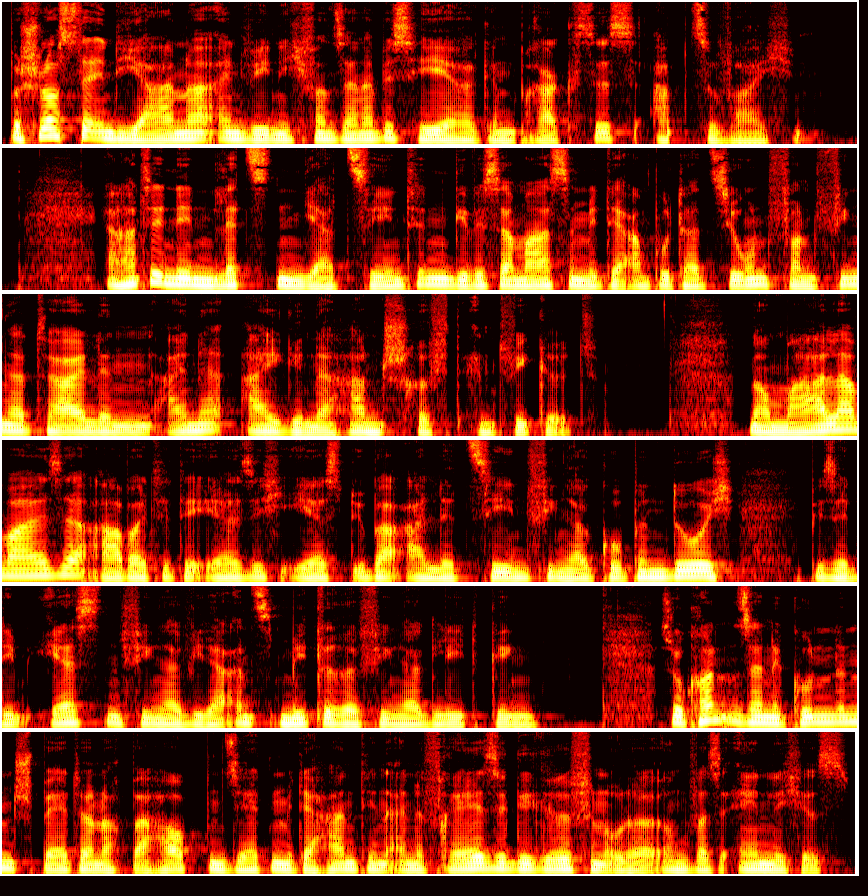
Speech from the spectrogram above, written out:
beschloss der Indianer ein wenig von seiner bisherigen Praxis abzuweichen. Er hatte in den letzten Jahrzehnten gewissermaßen mit der Amputation von Fingerteilen eine eigene Handschrift entwickelt. Normalerweise arbeitete er sich erst über alle zehn Fingerkuppen durch, bis er dem ersten Finger wieder ans mittlere Fingerglied ging. So konnten seine Kunden später noch behaupten, sie hätten mit der Hand in eine Fräse gegriffen oder irgendwas ähnliches.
